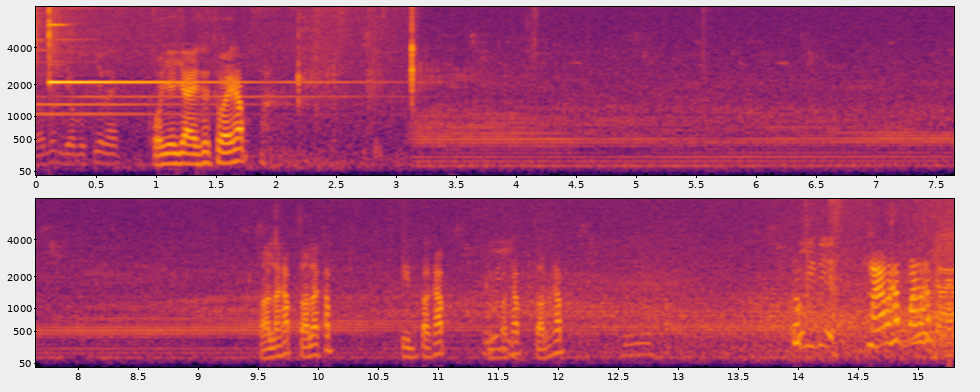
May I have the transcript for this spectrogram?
สวยๆลูกเดียวเมื่อกี้เลยตัวใหญ่ๆสวยๆครับ ต่อแล้วครับต่อแล้วครับติดปะครับติดปะครับต่อแล้วครับดูดิมาแล้วครับมาแล้วครับใหญ่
